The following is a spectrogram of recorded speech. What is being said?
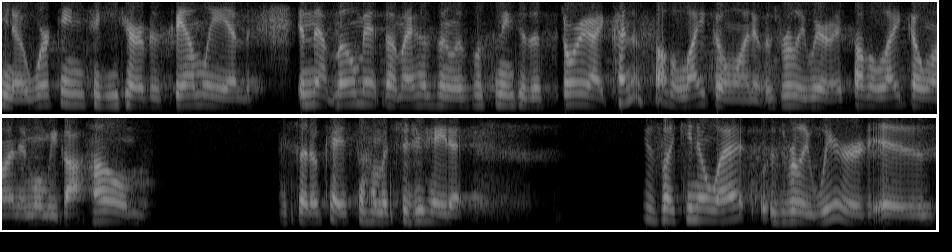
you know, working, taking care of his family. And in that moment that my husband was listening to this story, I kind of saw the light go on. It was really weird. I saw the light go on. And when we got home, I said, okay, so how much did you hate it? He's like, you know what? Was really weird is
